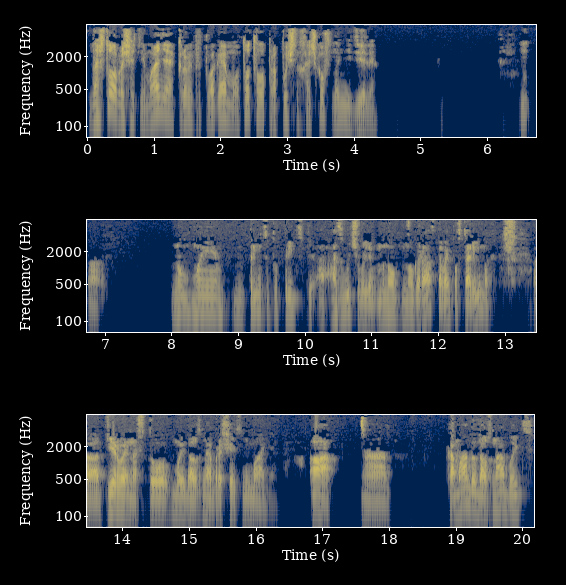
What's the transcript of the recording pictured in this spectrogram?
На что обращать внимание, кроме предполагаемого тотала пропущенных очков на неделе? А, ну, мы принципы, в принципе, озвучивали много, много раз, давай повторим их. А, первое, на что мы должны обращать внимание. А, а команда должна быть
